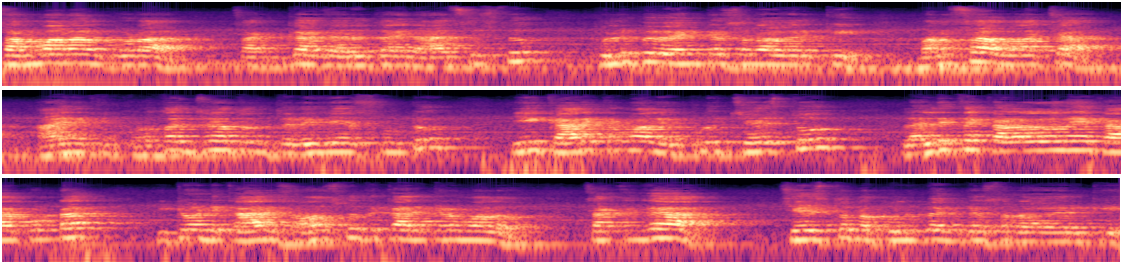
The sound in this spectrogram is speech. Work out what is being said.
సన్మానాలు కూడా చక్కగా జరుగుతాయని ఆశిస్తూ పులిపి వెంకటేశ్వరరావు గారికి మనసా వాచ ఆయనకి కృతజ్ఞతలు తెలియజేసుకుంటూ ఈ కార్యక్రమాలు ఎప్పుడు చేస్తూ లలిత కళలనే కాకుండా ఇటువంటి కార్య సాంస్కృతిక కార్యక్రమాలు చక్కగా చేస్తున్న పులిపి వెంకటేశ్వరరావు గారికి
